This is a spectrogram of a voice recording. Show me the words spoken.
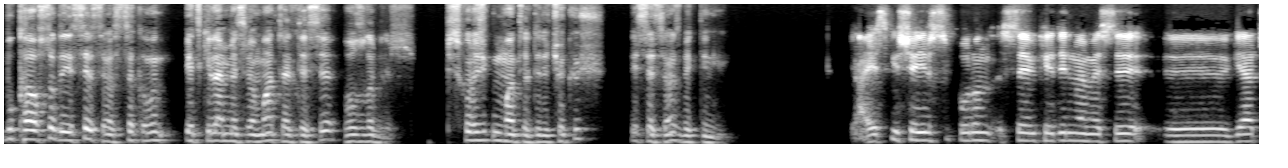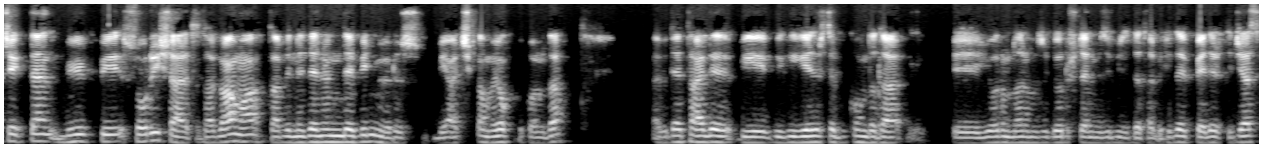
Bu kaosta da ister istemez takımın etkilenmesi ve mantalitesi bozulabilir. Psikolojik bir mantalitede çöküş ister istemez bekleniyor. Ya Eskişehirspor'un sevk edilmemesi e, gerçekten büyük bir soru işareti tabii ama tabii nedenini de bilmiyoruz. Bir açıklama yok bu konuda. Tabii detaylı bir bilgi gelirse bu konuda da e, yorumlarımızı, görüşlerimizi biz de tabii ki de belirteceğiz.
